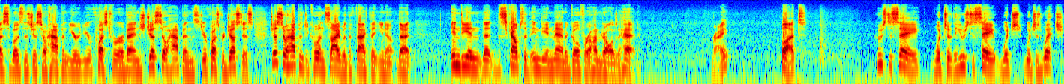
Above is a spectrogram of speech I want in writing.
I suppose this just so happened your your quest for revenge just so happens your quest for justice just so happens to coincide with the fact that you know that indian that the scalps of indian men are go for hundred dollars a head right? But who's to say which of the, who's to say which which is which?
